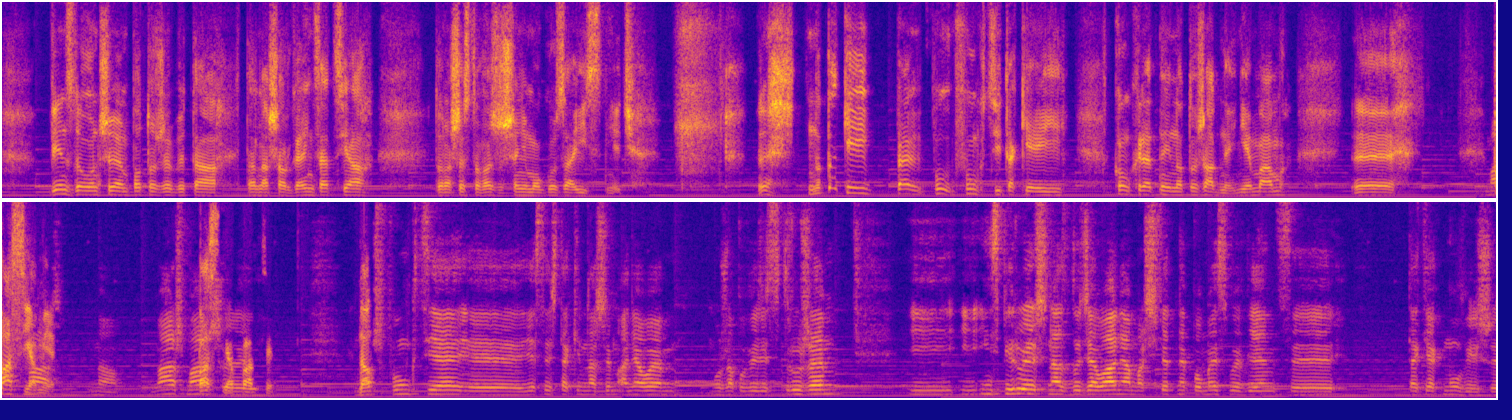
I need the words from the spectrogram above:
więc dołączyłem po to, żeby ta, ta nasza organizacja, to nasze stowarzyszenie mogło zaistnieć. No takiej funkcji takiej konkretnej, no to żadnej nie mam. Ech, Masz, Pasja masz, mnie. No, masz, masz, Pasja, y, pasja. No. masz funkcję, y, jesteś takim naszym aniołem, można powiedzieć, stróżem i, i inspirujesz nas do działania, masz świetne pomysły, więc y, tak jak mówisz,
